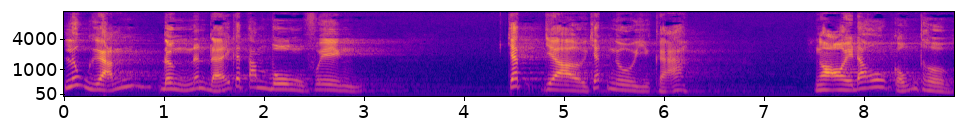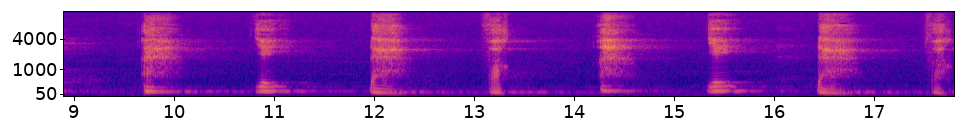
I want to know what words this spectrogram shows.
Lúc rảnh, đừng nên để cái tâm buồn phiền, trách giờ, trách người gì cả. Ngồi đâu cũng thường. A di đà phật. A di đà phật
